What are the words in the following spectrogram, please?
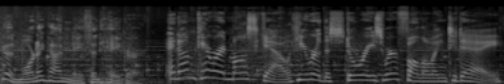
Good morning. I'm Nathan Hager. And I'm Karen Moskow. Here are the stories we're following today.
